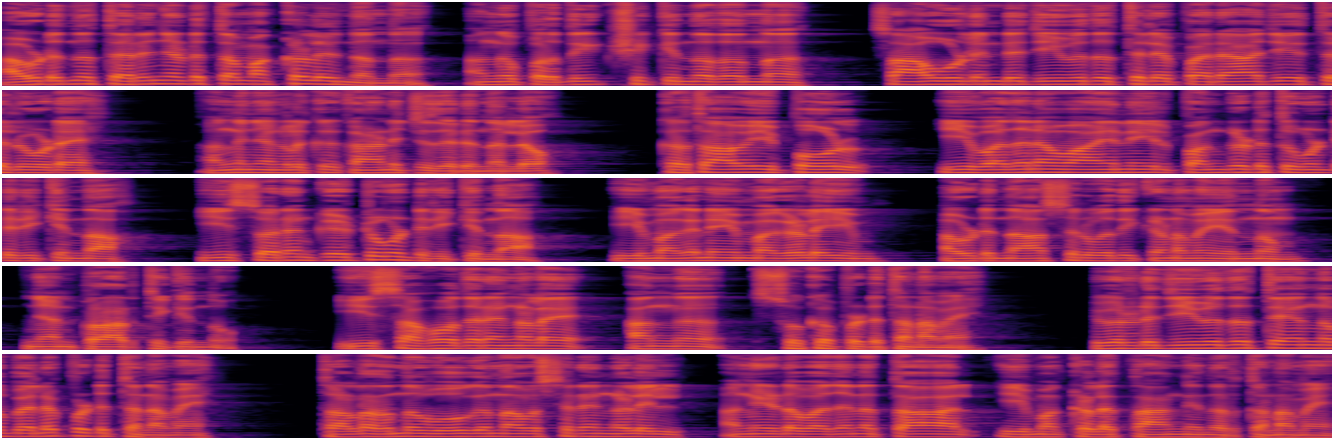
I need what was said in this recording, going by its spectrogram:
അവിടുന്ന് തെരഞ്ഞെടുത്ത മക്കളിൽ നിന്ന് അങ്ങ് പ്രതീക്ഷിക്കുന്നതെന്ന് സാവൂളിന്റെ ജീവിതത്തിലെ പരാജയത്തിലൂടെ അങ്ങ് ഞങ്ങൾക്ക് കാണിച്ചു തരുന്നല്ലോ. കർത്താവ് ഇപ്പോൾ ഈ വചനവായനയിൽ പങ്കെടുത്തുകൊണ്ടിരിക്കുന്ന ഈ സ്വരം കേട്ടുകൊണ്ടിരിക്കുന്ന ഈ മകനെയും മകളെയും അവിടുന്ന് ആശീർവദിക്കണമേ എന്നും ഞാൻ പ്രാർത്ഥിക്കുന്നു. ഈ സഹോദരങ്ങളെ അങ്ങ് സുഖപ്പെടുത്തണമേ. ഇവരുടെ ജീവിതത്തെ അങ്ങ് ബലപ്പെടുത്തണമേ. തളർന്നു പോകുന്ന അവസരങ്ങളിൽ അങ്ങയുടെ വചനത്താൽ ഈ മക്കളെ താങ്ങി നിർത്തണമേ.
